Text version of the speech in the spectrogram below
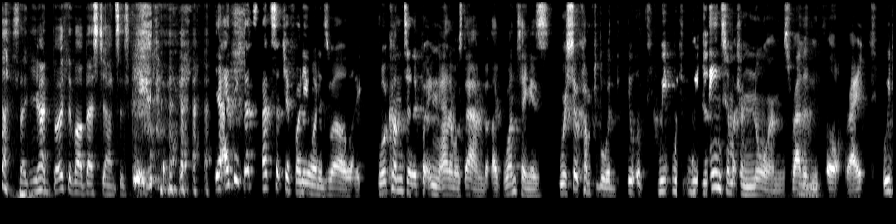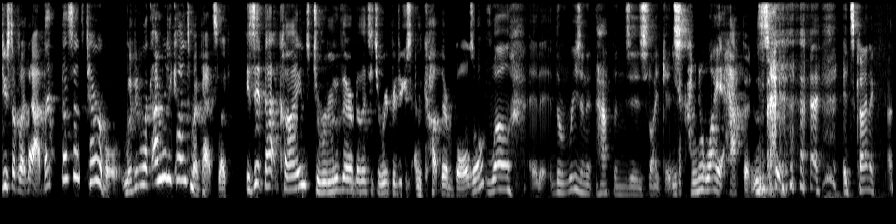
it's like you had both of our best chances. yeah, I think that's that's such a funny one as well. Like, we'll come to putting animals down, but like one thing is we're so comfortable with we we, we lean so much on norms rather mm. than thought, right? We do stuff like that. That that sounds terrible. When people are like, I'm really kind to my pets, like. Is it that kind to remove their ability to reproduce and cut their balls off? well, the reason it happens is like it's I know why it happens. it's kind of uh,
